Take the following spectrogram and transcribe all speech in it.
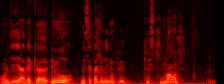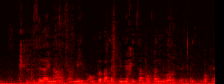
on le dit avec euh, humour, mais c'est pas joli non plus. Qu'est-ce qu'ils mangent C'est la haine, ça, mais on peut pas mettre une mérita pour pas nous voir. Qu'est-ce qu'ils vont faire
